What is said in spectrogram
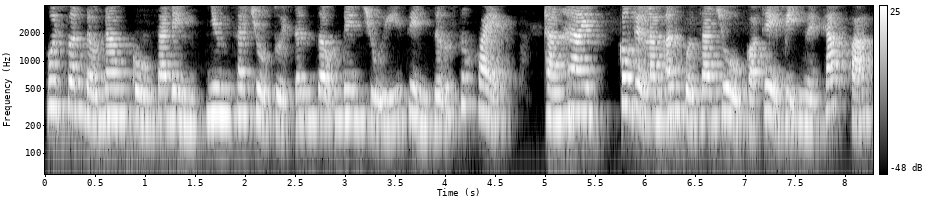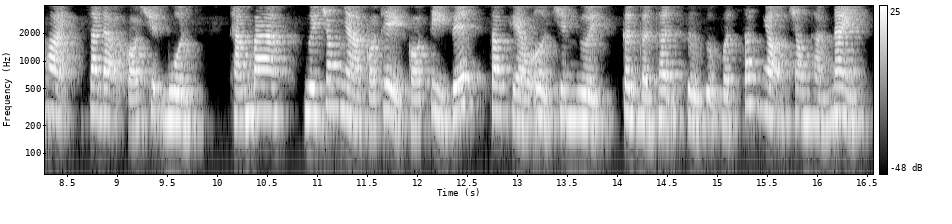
vui xuân đầu năm cùng gia đình nhưng gia chủ tuổi Tân Dậu nên chú ý gìn giữ sức khỏe. Tháng 2, công việc làm ăn của gia chủ có thể bị người khác phá hoại, gia đạo có chuyện buồn. Tháng 3, người trong nhà có thể có tỉ vết, sao kéo ở trên người, cần cẩn thận sử dụng vật sắc nhọn trong tháng này.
